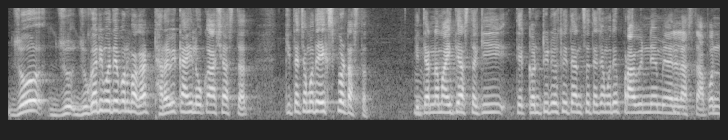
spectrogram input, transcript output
जो जु जुगारीमध्ये पण बघा ठराविक काही लोक असे असतात की त्याच्यामध्ये एक्सपर्ट असतात. की त्यांना माहिती असतं की ते कंटिन्युअसली त्यांचं त्याच्यामध्ये प्रावीण्य मिळालेलं असतं. आपण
